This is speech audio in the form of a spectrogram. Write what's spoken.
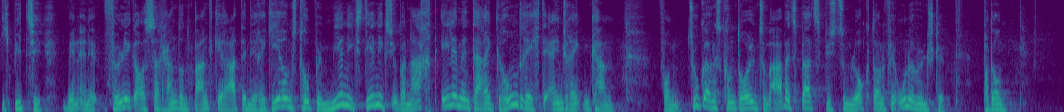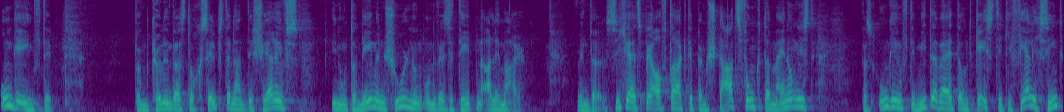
Ich bitte Sie, wenn eine völlig außer Rand und Band geratene Regierungstruppe mir nichts, dir nichts über Nacht elementare Grundrechte einschränken kann, von Zugangskontrollen zum Arbeitsplatz bis zum Lockdown für Unerwünschte, pardon, Ungeimpfte, dann können das doch selbsternannte Sheriffs in Unternehmen, Schulen und Universitäten allemal. Wenn der Sicherheitsbeauftragte beim Staatsfunk der Meinung ist, dass ungeimpfte Mitarbeiter und Gäste gefährlich sind,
